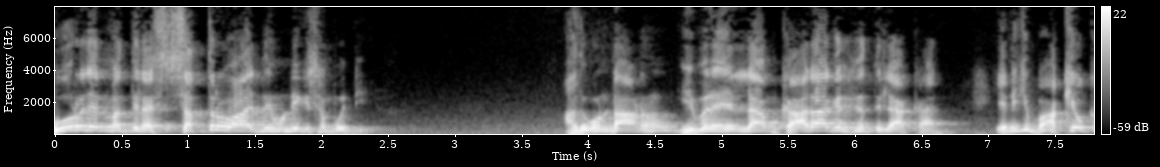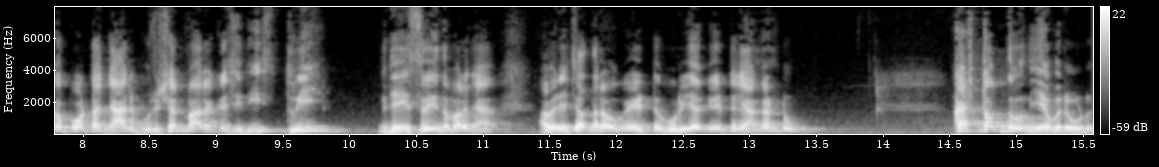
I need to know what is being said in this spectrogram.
പൂർവജന്മത്തിലെ ശത്രുവായിരുന്നു ഉണ്ണികൃഷ്ണൻ പോറ്റി. അതുകൊണ്ടാണ് ഇവരെയെല്ലാം കാരാഗ്രഹത്തിലാക്കാൻ. എനിക്ക് ബാക്കിയൊക്കെ പോട്ടെ. ഞാൻ പുരുഷന്മാരൊക്കെ ശരി സ്ത്രീ ജയശ്രീ എന്ന് പറഞ്ഞ അവർ ചന്ദനമൊക്കെ ഇട്ട് കുറിയൊക്കെ ഇട്ട് ഞാൻ കണ്ടു. കഷ്ടം തോന്നി അവരോട്.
